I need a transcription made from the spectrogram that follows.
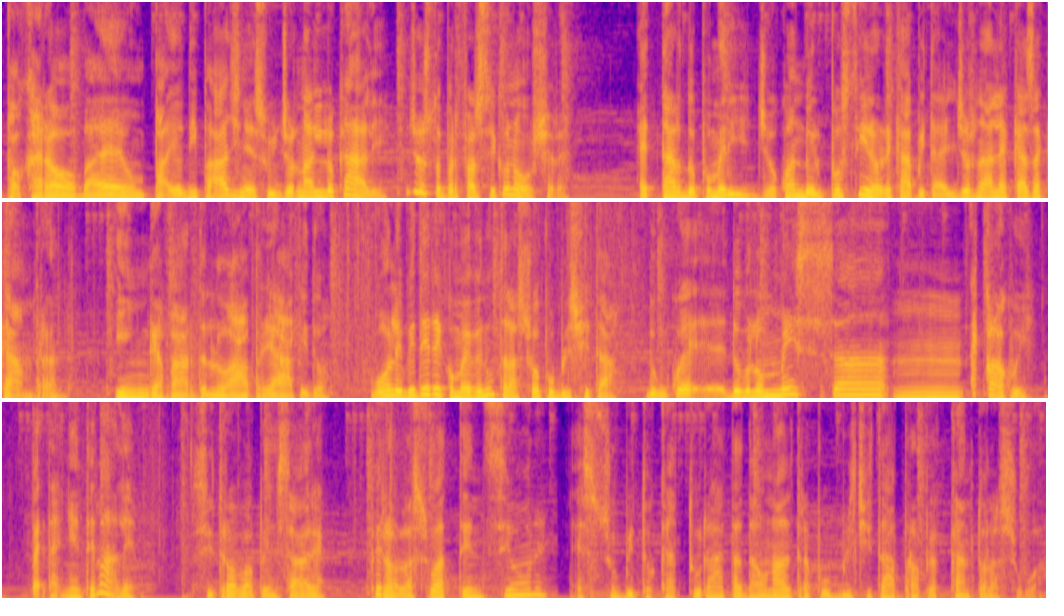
Poca roba, eh, un paio di pagine sui giornali locali, giusto per farsi conoscere. È tardo pomeriggio quando il postino recapita il giornale a casa Camprand. Ingavard lo apre avido. Vuole vedere com'è venuta la sua pubblicità. Dunque, dove l'ho messa? Mm, eccola qui. Beh, dai, niente male. Si trova a pensare. Però la sua attenzione è subito catturata da un'altra pubblicità proprio accanto alla sua.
